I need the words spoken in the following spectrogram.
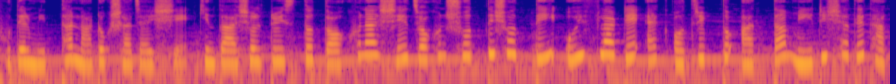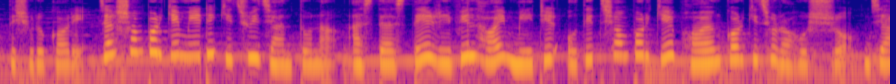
ভূতের মিথ্যা নাটক সাজায় সে। কিন্তু আসল টুইস্ট তো তখন আসে যখন সত্যি সত্যি ওই ফ্ল্যাটে এক অতৃপ্ত আত্মা মেয়েটির সাথে থাকতে শুরু করে, যার সম্পর্কে মেয়েটি কিছুই জানতো না। আস্তে আস্তে রিভিল হয় মেয়েটির অতীত সম্পর্কে ভয়ঙ্কর কিছু রহস্য, যা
